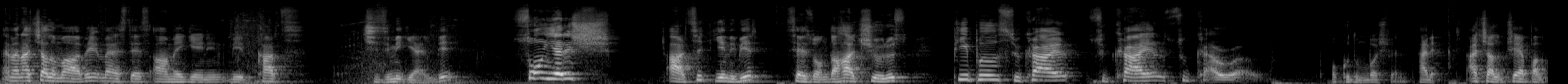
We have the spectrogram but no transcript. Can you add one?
Hemen açalım abi. Mercedes AMG'nin bir kart çizimi geldi. Son yarış artık yeni bir sezon daha açıyoruz. People Sukar Sukar Sukar Okudum boş verin. Hadi açalım şey yapalım.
